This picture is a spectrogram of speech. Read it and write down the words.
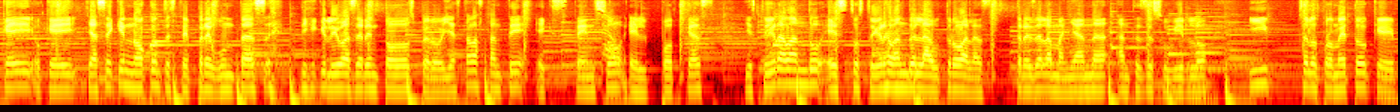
Ok, ok, ya sé que no contesté preguntas, dije que lo iba a hacer en todos, pero ya está bastante extenso el podcast. Y estoy grabando esto, estoy grabando el outro a las 3 de la mañana antes de subirlo. Y se los prometo que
